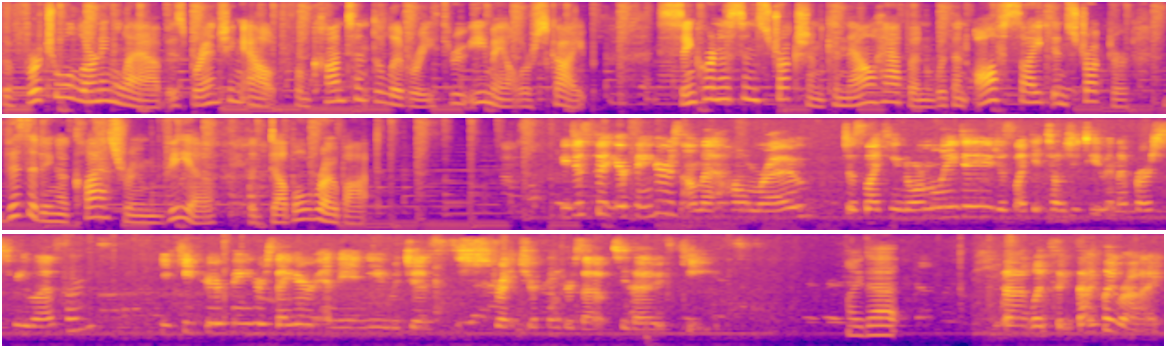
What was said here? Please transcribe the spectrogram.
the Virtual Learning Lab is branching out from content delivery through email or Skype. Synchronous instruction can now happen with an off site instructor visiting a classroom via the double robot. You just put your fingers on that home row, just like you normally do, just like it tells you to in the first few lessons. You keep your fingers there, and then you would just stretch your fingers up to those keys. Like that? That looks exactly right.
